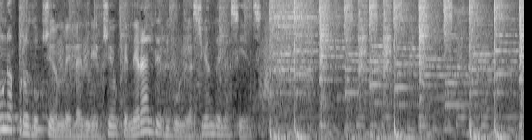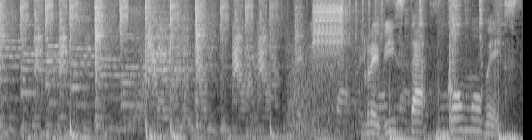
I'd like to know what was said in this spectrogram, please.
Una producción de la Dirección General de Divulgación de la Ciencia. Revista Cómo ves.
